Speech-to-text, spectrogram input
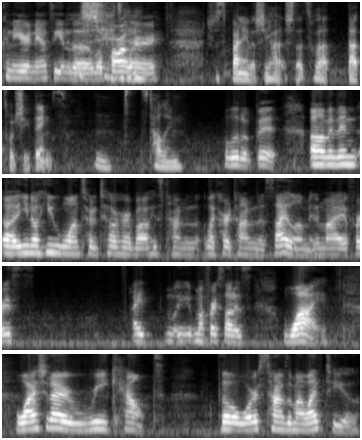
Kinnear and Nancy in the She little parlor. did. It's just funny that she has. That's what that's what she thinks. Hmm. It's telling. A little bit. Um, and then uh, you know he wants her to tell her about his time in the, like her time in the asylum. And my first, I my first thought is why, why should I recount the worst times of my life to you?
